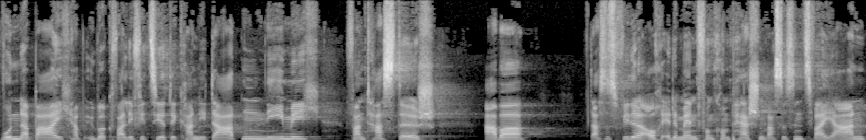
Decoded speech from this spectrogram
Wunderbar, ich habe überqualifizierte Kandidaten, nehme ich, fantastisch, aber das ist wieder auch Element von Compassion. Was ist in zwei Jahren?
